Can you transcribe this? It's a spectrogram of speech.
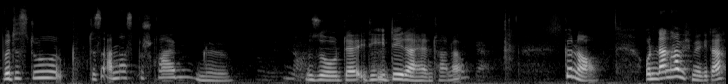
würdest du das anders beschreiben? Nö. So, der, die Idee dahinter, ne? Ja. Genau. Und dann habe ich mir gedacht,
